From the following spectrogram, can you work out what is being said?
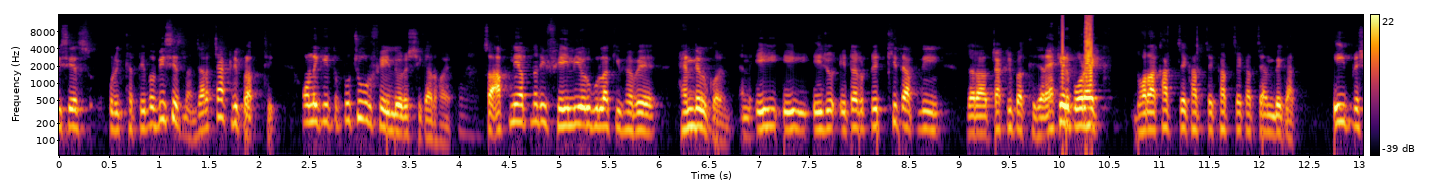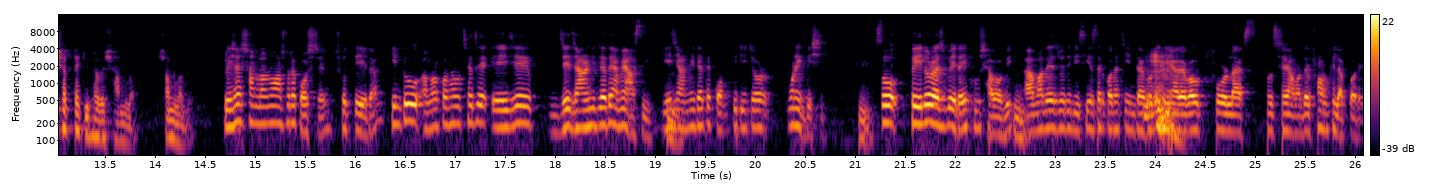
বিসিএস পরীক্ষার্থী বা বিসিএস না যারা চাকরি প্রার্থী অনেকেই তো প্রচুর ফেইলিয়রের শিকার হয়। সো আপনি আপনার এই ফেইলিয়রগুলো কীভাবে হ্যান্ডেল করেন? এই এই এই এটার প্রেক্ষিতে আপনি যারা চাকরি প্রার্থী যারা একের পর এক ধরা খাচ্ছে খাচ্ছে খাচ্ছে খাচ্ছে বেকার এই প্রেশারটা কীভাবে সামলা সামলাবে প্রেশার সামলানো আসলে কষ্টের সত্যি এটা। কিন্তু আমার কথা হচ্ছে যে এই যে যে জার্নিটাতে আমি আসি এই জার্নিটাতে কম্পিটিটর অনেক বেশি। সো ফেইলোর আসবে এটাই খুব স্বাভাবিক। আমাদের যদি বিসিএস এর কথা চিন্তা করি নিয়ার অ্যাবাউট ফোর লাক্স হচ্ছে আমাদের ফর্ম ফিল আপ করে।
